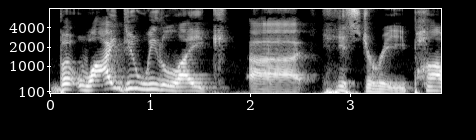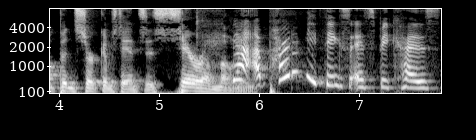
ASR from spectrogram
But why do we like uh, history, pomp and circumstances, ceremony? Yeah, a part of me thinks it's because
